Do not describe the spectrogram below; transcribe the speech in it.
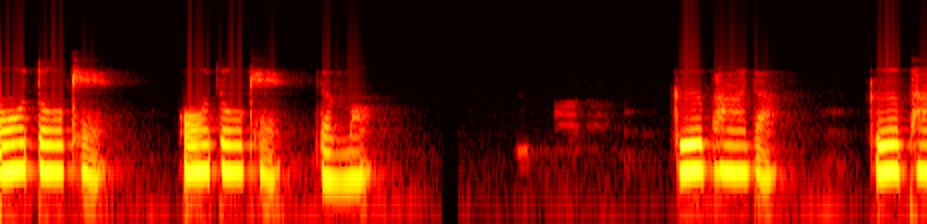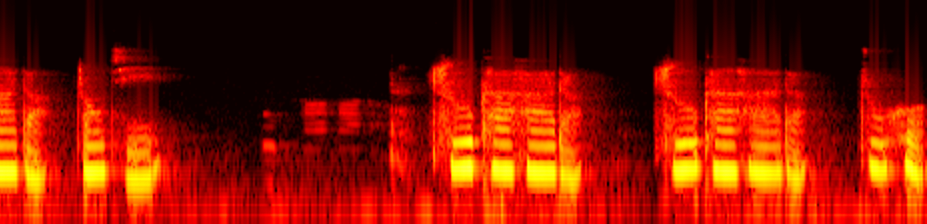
Odoke，Odoke，怎么？Gepada，Gepada，着急。Tsukahada，Tsukahada，祝贺。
